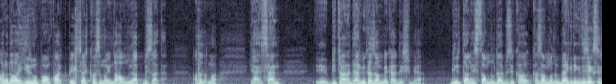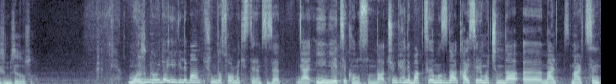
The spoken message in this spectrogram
Arada var 20 puan fark. Beşiktaş Kasım ayında havluyu atmış zaten. Anladın mı? Yani sen e, bir tane derbi kazan be kardeşim ya. Bir tane İstanbul derbisi ka- kazanmadın belki de gideceksin şimdi sezon sonu. Mourinho ile ilgili ben şunu da sormak isterim size. Yani iyi niyeti konusunda. Çünkü hani baktığımızda Kayseri maçında e, Mert Mert'in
